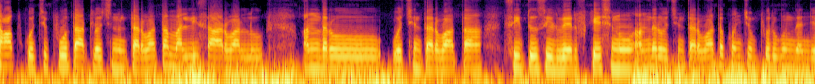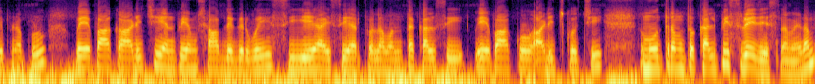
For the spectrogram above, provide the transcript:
కాపుకొచ్చి పూత అట్లా వచ్చిన తర్వాత మళ్ళీ సార్ వాళ్ళు అందరూ వచ్చిన తర్వాత సీటు టు సీడ్ వెరిఫికేషన్ అందరూ వచ్చిన తర్వాత కొంచెం పురుగు ఉందని చెప్పినప్పుడు వేపాకు ఆడిచ్చి ఎన్పిఎం షాప్ దగ్గర పోయి సిఏ ఐసీఆర్ పొలం అంతా కలిసి వేపాకు ఆడించుకొచ్చి మూత్రంతో కలిపి స్ప్రే చేసిన మేడం.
